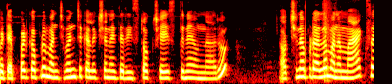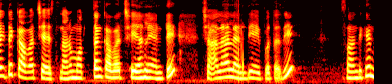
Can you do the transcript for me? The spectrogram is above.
బట్ ఎప్పటికప్పుడు మంచి మంచి కలెక్షన్ అయితే రీస్టాక్ చేస్తూనే ఉన్నారు. వచ్చినప్పుడల్లా మనం మ్యాక్స్ అయితే కవర్ చేస్తున్నాను మొత్తం కవర్ చేయాలి అంటే చాలా లెంతీ అయిపోతుంది. సో అందుకని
